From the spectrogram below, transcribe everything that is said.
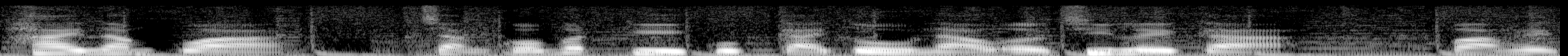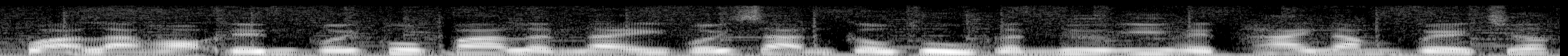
Hai năm qua, chẳng có bất kỳ cuộc cải tổ nào ở Chile cả, và hệ quả là họ đến với Copa lần này với dàn cầu thủ gần như y hệt 2 năm về trước,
